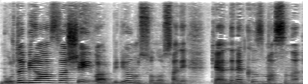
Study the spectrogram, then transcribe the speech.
Burada biraz da şey var biliyor musunuz? Hani kendine kızmasını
